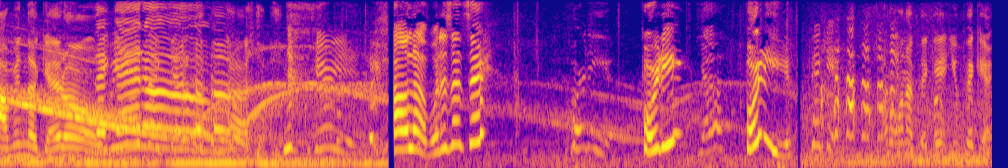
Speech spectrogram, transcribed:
I'm in the ghetto. The ghetto. Period. Hold up. What does that say? 40. 40? Yeah. 40. Pick it. I don't want to pick it. You pick it.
